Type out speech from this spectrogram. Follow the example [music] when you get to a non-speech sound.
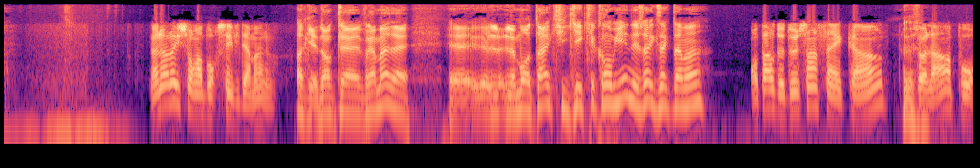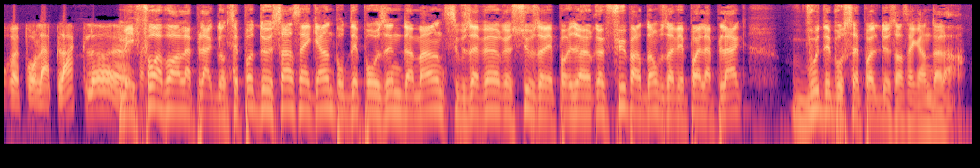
Non, non, là, ils sont remboursés, évidemment. Là. OK, donc vraiment, euh, le, montant qui, qui, est combien déjà exactement? On parle de 250 dollars pour pour la plaque là. Euh, Mais il faut avoir la plaque. Donc c'est pas 250 pour déposer une demande. Si vous avez un reçu, vous avez pas un refus pardon, vous n'avez pas la plaque, vous déboursez pas le 250 dollars.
